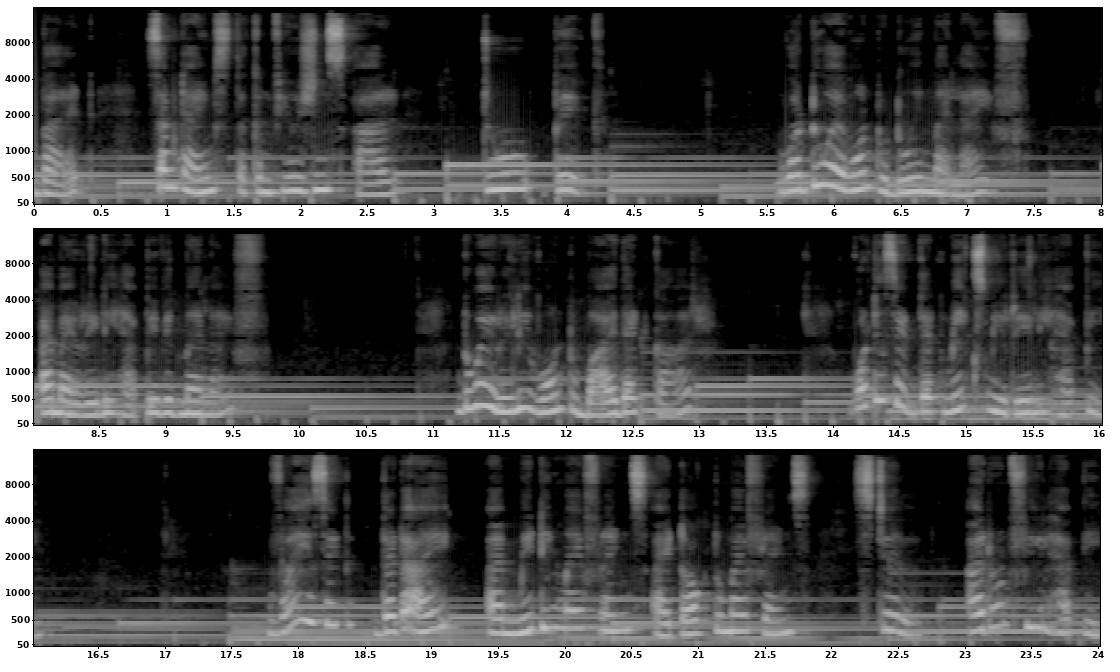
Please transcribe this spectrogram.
But sometimes the confusions are too big. What do I want to do in my life? Am I really happy with my life? Do I really want to buy that car? What is it that makes me really happy? Why is it that I am meeting my friends, I talk to my friends, still I don't feel happy?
